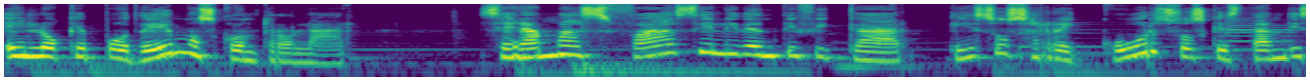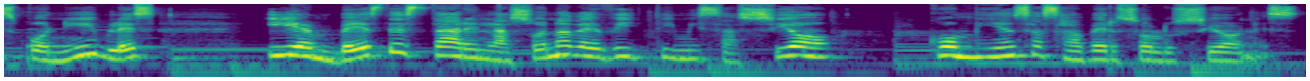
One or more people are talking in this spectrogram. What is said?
en lo que podemos controlar. Será más fácil identificar esos recursos que están disponibles y en vez de estar en la zona de victimización, comienzas a ver soluciones.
